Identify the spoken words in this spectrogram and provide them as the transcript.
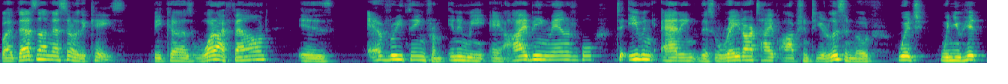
But that's not necessarily the case because what I found is everything from enemy AI being manageable to even adding this radar type option to your listen mode, which when you hit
